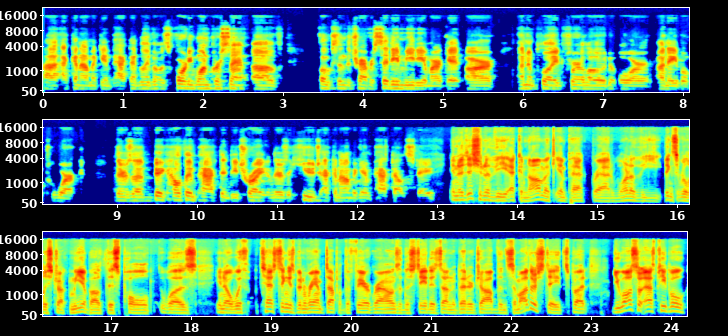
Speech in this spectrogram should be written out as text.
uh, economic impact. I believe it was 41% of folks in the Traverse City media market are unemployed, furloughed, or unable to work. There's a big health impact in Detroit, and there's a huge economic impact outstate. In addition to the economic impact, Brad, one of the things that really struck me about this poll was, you know, with testing has been ramped up at the fairgrounds and the state has done a better job than some other states, but you also asked people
